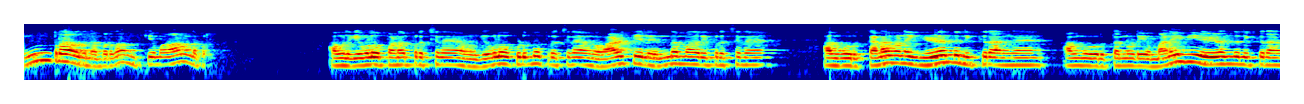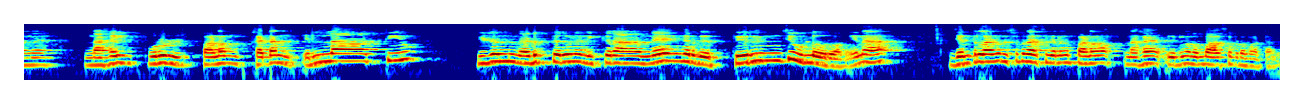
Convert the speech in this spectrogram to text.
மூன்றாவது நபர் தான் முக்கியமான நபர். அவங்களுக்கு எவ்வளோ பண பிரச்சனை அவங்களுக்கு எவ்வளோ குடும்ப பிரச்சனை அவங்க வாழ்க்கையில் எந்த மாதிரி பிரச்சனை அவங்க ஒரு கணவனை இழந்து நிற்கிறாங்க அவங்க ஒரு தன்னுடைய மனைவியை இழந்து நிற்கிறாங்க நகை பொருள் பணம் கடன் எல்லாத்தையும் இழந்து நடுத்தருவில் நிற்கிறாங்கங்கிறது தெரிஞ்சு உள்ளே வருவாங்க. ஏன்னா ஜென்ரலாக ரிஷபராசிக்காரங்க பணம் நகை இதுக்கெல்லாம் ரொம்ப ஆசைப்பட மாட்டாங்க.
